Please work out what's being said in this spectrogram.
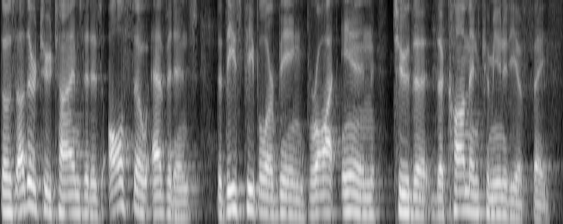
those other two times, it is also evidence that these people are being brought in to the, the common community of faith.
